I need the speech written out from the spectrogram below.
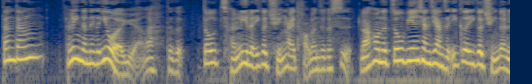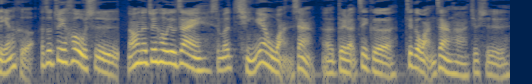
单单令的那个幼儿园啊，这个都成立了一个群来讨论这个事。然后呢，周边像这样子一个一个群的联合，他说最后是，然后呢，最后又在什么请愿网上，呃，对了，这个这个网站哈，就是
